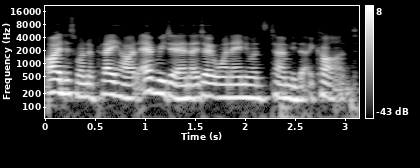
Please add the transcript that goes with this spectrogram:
I just want to play hard every day and i don't want anyone to tell me that i can't.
